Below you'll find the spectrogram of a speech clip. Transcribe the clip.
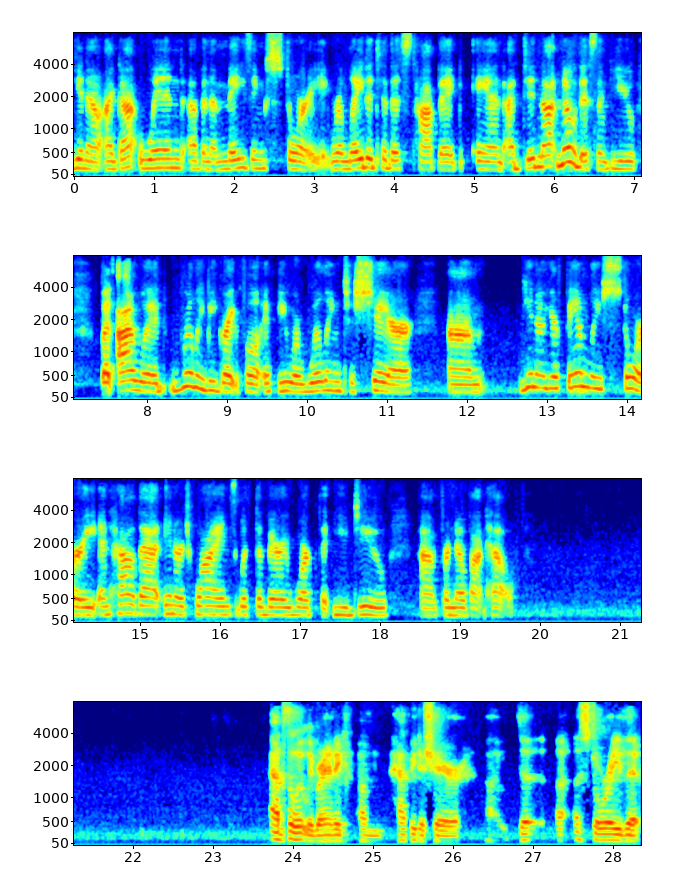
you know, I got wind of an amazing story related to this topic, and I did not know this of you, but I would really be grateful if you were willing to share um, you know, your family's story and how that intertwines with the very work that you do um, for Novant Health. Absolutely, Brandy. I'm happy to share uh, the, a story that,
